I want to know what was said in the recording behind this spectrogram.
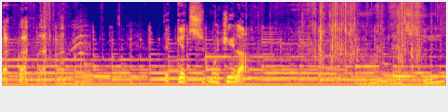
the kids' mochila. Oh, let's see.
